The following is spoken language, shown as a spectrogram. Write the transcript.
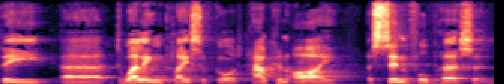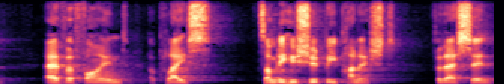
the uh, dwelling place of God? How can I, a sinful person, ever find a place, somebody who should be punished for their sin?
